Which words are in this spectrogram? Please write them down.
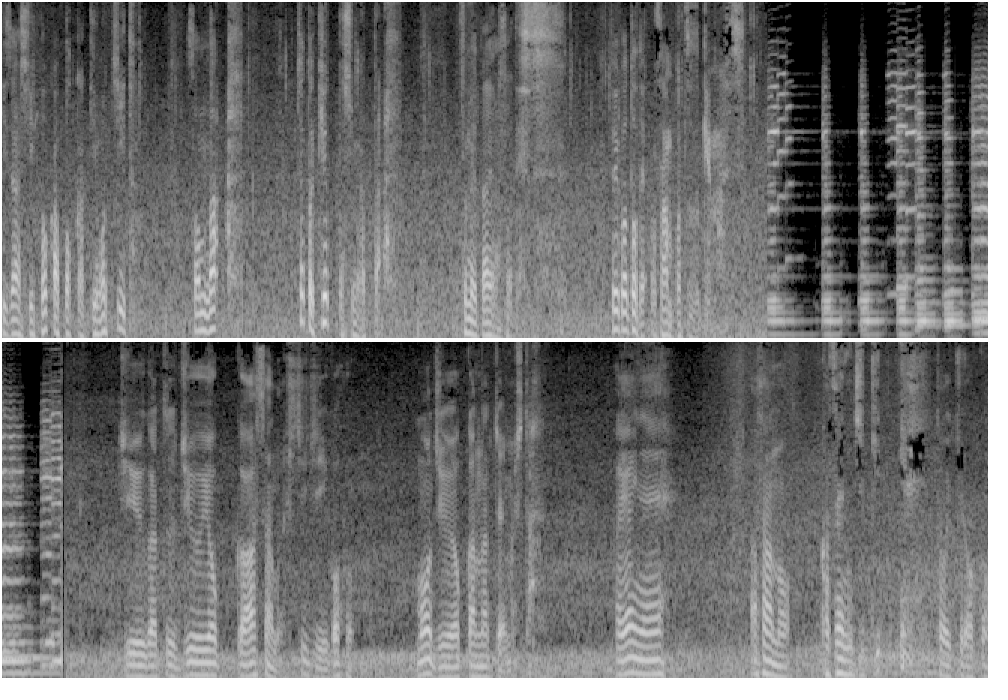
日差しポカポカ気持ちいいと。そんなちょっとキュッとしまった。冷たい朝です。ということでお散歩続けます。10月14日朝の7時5分。もう14日になっちゃいました。早いね。朝の河川敷。東一郎くん。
